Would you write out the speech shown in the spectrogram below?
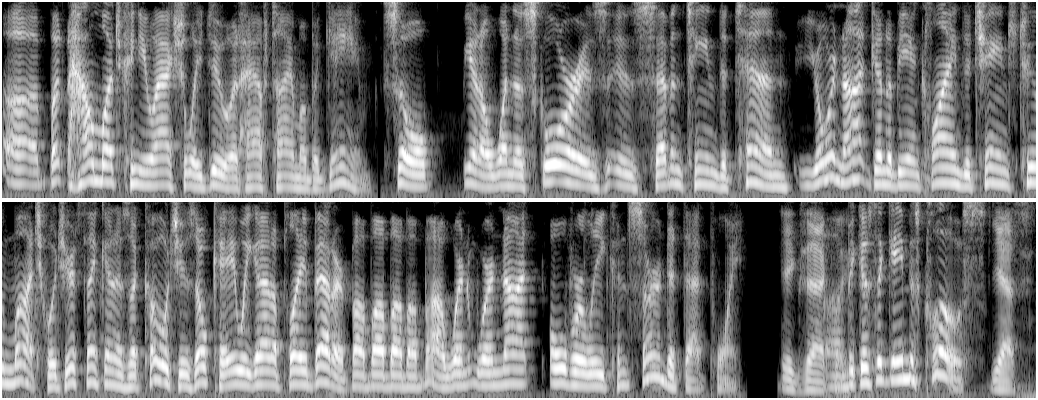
Uh, but how much can you actually do at halftime of a game? So you know when the score is is 17 to 10 you're not going to be inclined to change too much what you're thinking as a coach is okay we got to play better blah blah blah blah blah we're, we're not overly concerned at that point Exactly. uh, because the game is close. yes.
